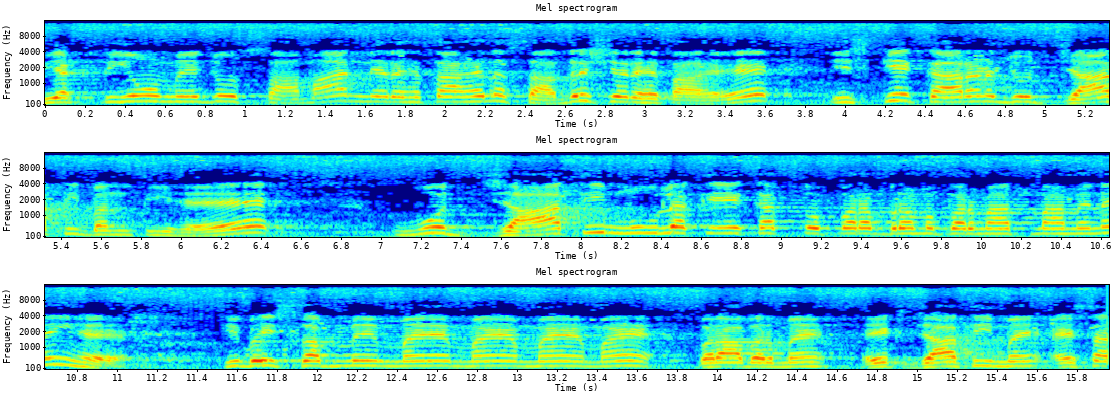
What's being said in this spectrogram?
व्यक्तियों में जो सामान्य रहता है ना, सादृश्य रहता है, इसके कारण जो जाति बनती है, वो जाति मूलक एकत्व तो पर ब्रह्म परमात्मा में नहीं है कि भाई सब में मैं मैं मैं मैं, बराबर मैं, एक जाति में, ऐसा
